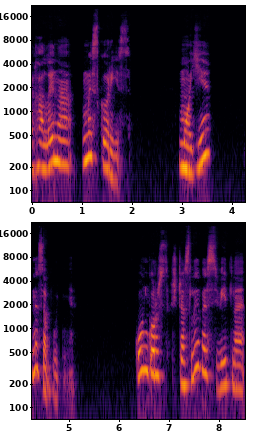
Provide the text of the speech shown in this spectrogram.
Галина Мискоріз. Моє незабутнє. Конкурс Щасливе світле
